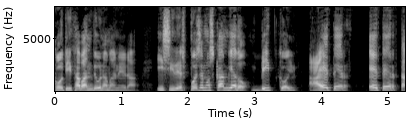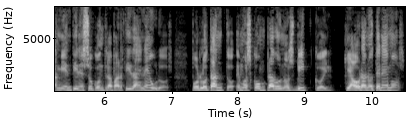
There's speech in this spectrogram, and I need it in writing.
cotizaban de una manera. Y si después hemos cambiado Bitcoin a Ether, Ether también tiene su contrapartida en euros. Por lo tanto, hemos comprado unos Bitcoin que ahora no tenemos,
